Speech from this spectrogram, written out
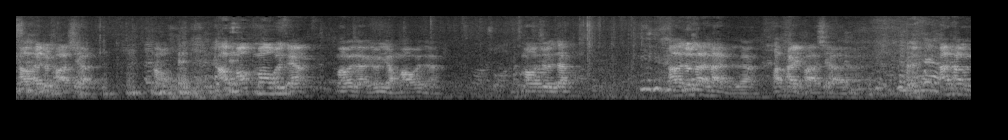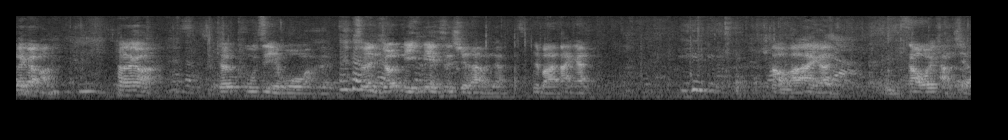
然后它就趴下来。好，然后猫猫会怎样？猫会怎样？有养猫会怎样？猫就会这样。然后就烂烂的这样，他他也趴下来了。啊，他们在干嘛？他们在干嘛？就铺自己的窝嘛，对。所以你就你你也是学他们这样，就把它按一按。好，把它按一按。那我会躺下，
